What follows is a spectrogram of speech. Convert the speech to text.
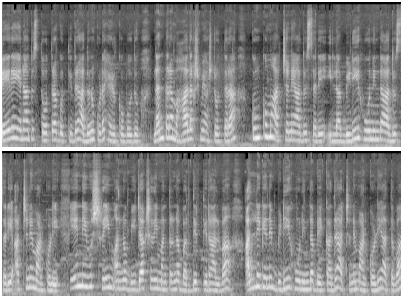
ಬೇರೆ ಏನಾದರೂ ಸ್ತೋತ್ರ ಗೊತ್ತಿದ್ರೆ ಅದನ್ನು ಕೂಡ ಹೇಳ್ಕೊಬೋದು. ನಂತರ ಮಹಾಲಕ್ಷ್ಮಿ ಅಷ್ಟೋತ್ತರ. ಕುಂಕುಮ ಅರ್ಚನೆ ಆದರೂ ಸರಿ, ಇಲ್ಲ ಬಿಡಿ ಹೂವಿನಿಂದ ಆದರೂ ಸರಿ ಅರ್ಚನೆ ಮಾಡ್ಕೊಳ್ಳಿ. ಏನು ನೀವು ಶ್ರೀಂ ಅನ್ನೋ ಬೀಜಾಕ್ಷರಿ ಮಂತ್ರನ ಬರ್ದಿರ್ತೀರಾ ಅಲ್ವಾ? ಅಲ್ಲಿಗೇನೆ ಬಿಡಿ ಹೂವಿನಿಂದ ಬೇಕಾದರೆ ಅರ್ಚನೆ ಮಾಡ್ಕೊಳ್ಳಿ ಅಥವಾ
